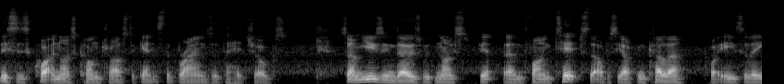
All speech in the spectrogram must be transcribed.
This is quite a nice contrast against the browns of the hedgehogs. So I'm using those with nice um, fine tips that obviously I can colour quite easily.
